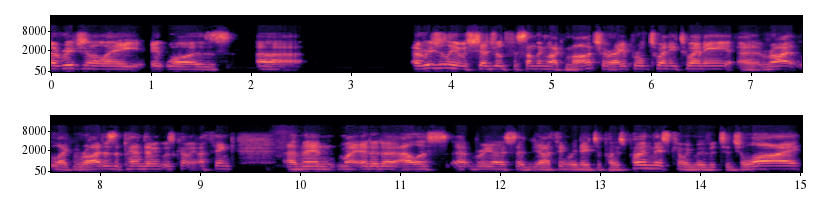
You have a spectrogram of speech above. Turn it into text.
originally, it was. Uh, originally it was scheduled for something like March or April 2020, uh, right? Like right as the pandemic was coming, I think. And then my editor Alice at Brio said, "Yeah, I think we need to postpone this. Can we move it to July?"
